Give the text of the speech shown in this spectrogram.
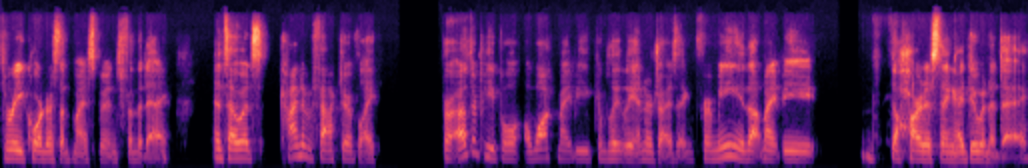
three quarters of my spoons for the day. And so it's kind of a factor of like, for other people, a walk might be completely energizing. For me, that might be the hardest thing I do in a day.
